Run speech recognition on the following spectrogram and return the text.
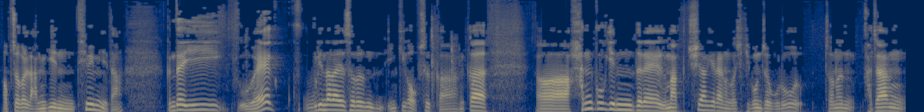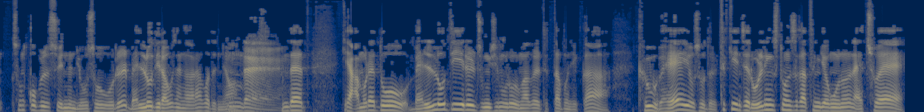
업적을 남긴 팀입니다. 근데 이 왜 우리나라에서는 인기가 없을까? 그러니까 어, 한국인들의 음악 취향이라는 것이 기본적으로 저는 가장 손꼽을 수 있는 요소를 멜로디라고 생각을 하거든요. 네. 근데 이게 아무래도 멜로디를 중심으로 음악을 듣다 보니까 그 외의 요소들, 특히 이제 롤링스톤스 같은 경우는 애초에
